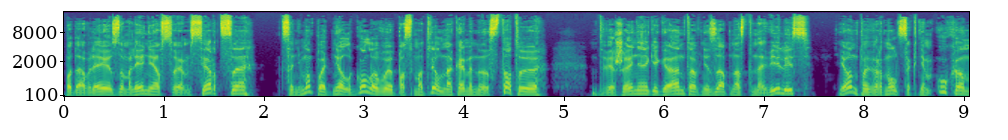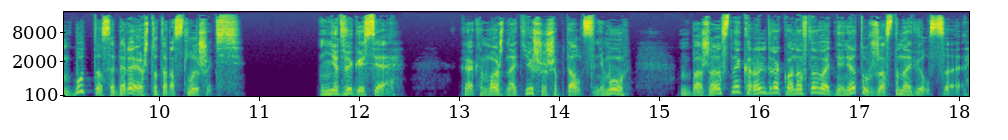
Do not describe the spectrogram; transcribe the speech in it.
Подавляя изумление в своем сердце, Цанимо поднял голову и посмотрел на каменную статую. Движения гиганта внезапно остановились, и он повернулся к ним ухом, будто собирая что-то расслышать. «Не двигайся!» Как можно тише шептался нему, божественный король драконов наводнения тут же остановился.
